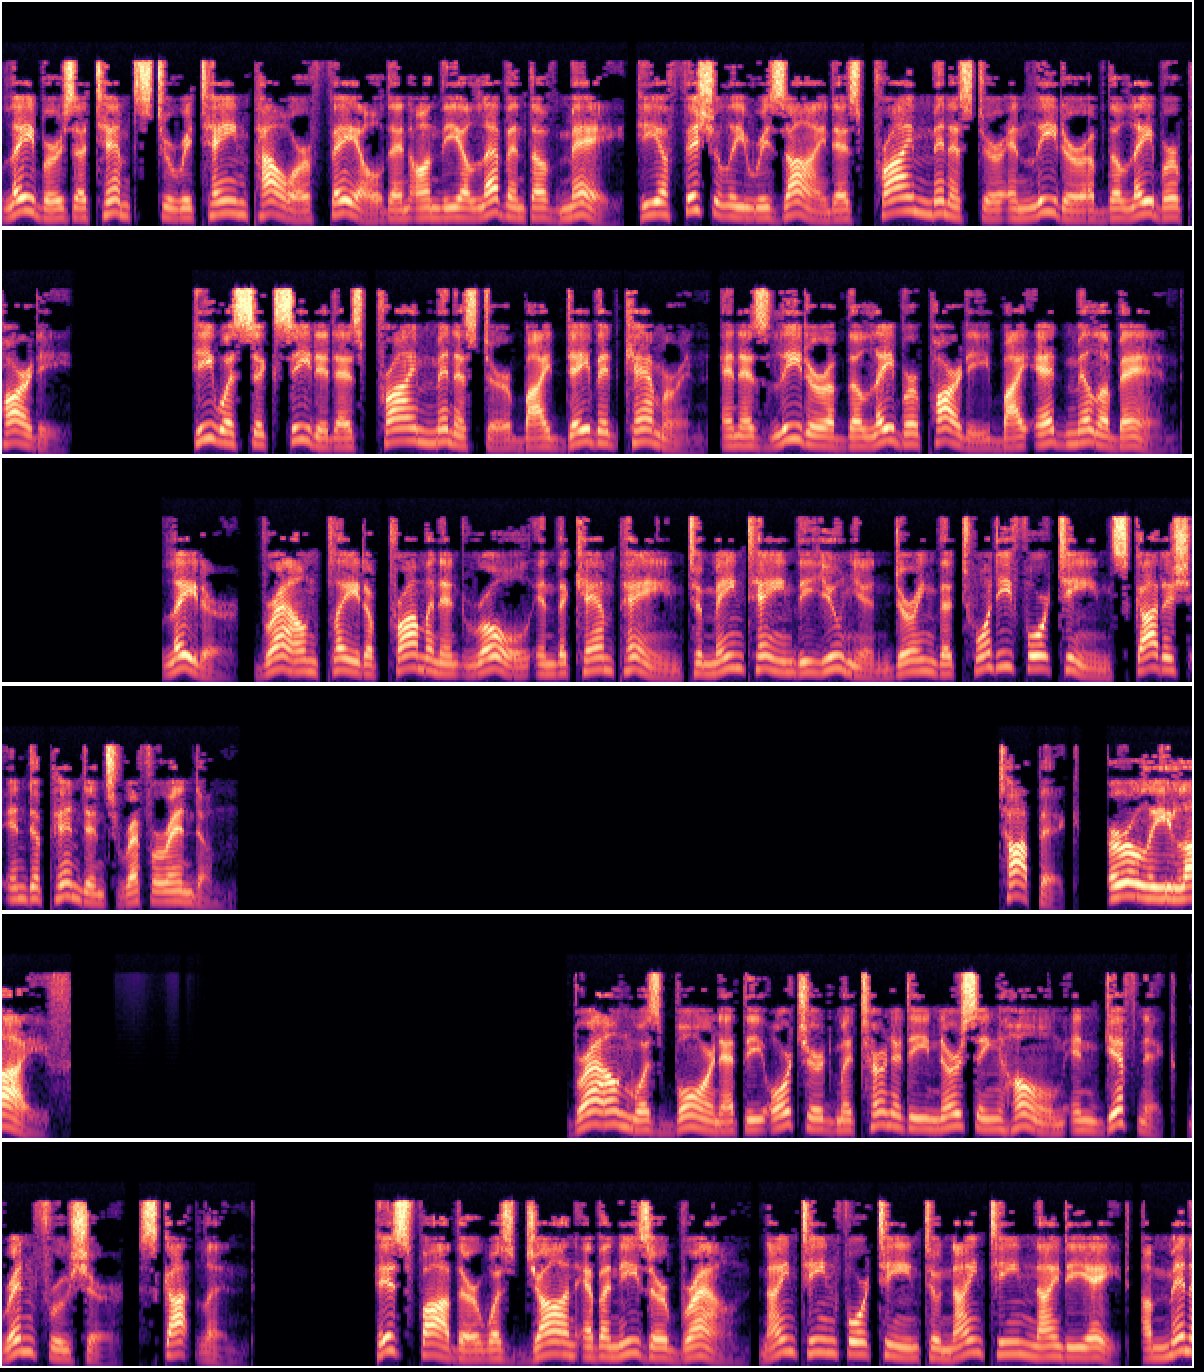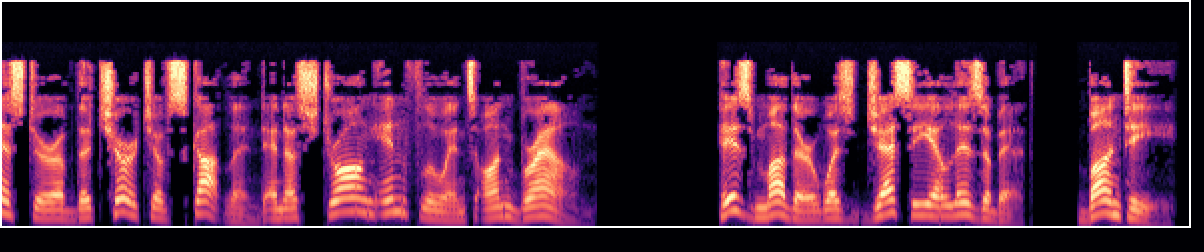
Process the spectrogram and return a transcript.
Labour's attempts to retain power failed and on the 11th of May, he officially resigned as Prime Minister and leader of the Labour Party. He was succeeded as Prime Minister by David Cameron, and as leader of the Labour Party by Ed Miliband. Later, Brown played a prominent role in the campaign to maintain the Union during the 2014 Scottish independence referendum. Early life Brown was born at the Orchard Maternity Nursing Home in Giffnock, Renfrewshire, Scotland. His father was John Ebenezer Brown (1914–1998), a minister of the Church of Scotland and a strong influence on Brown. His mother was Jessie Elizabeth Bunty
